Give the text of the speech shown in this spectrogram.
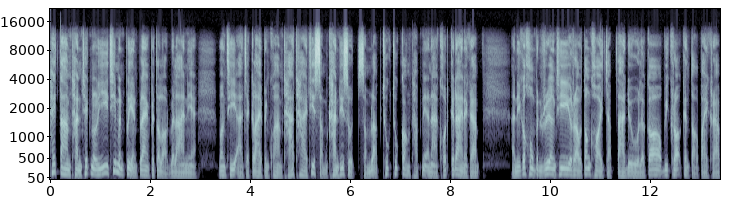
ให้ตามทันเทคโนโลยีที่มันเปลี่ยนแปลงไปตลอดเวลาเนี่ยบางทีอาจจะกลายเป็นความท้าทายที่สำคัญที่สุดสำหรับทุกๆกองทัพในอนาคตก็ได้นะครับ อันนี้ก็คงเป็นเรื่องที่เราต้องคอยจับตาดูแล้วก็วิเคราะห์กันต่อไปครับ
